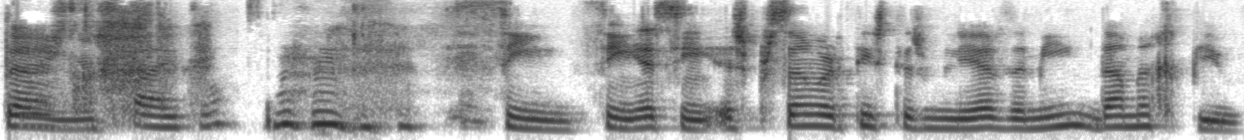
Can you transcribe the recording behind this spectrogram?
tenho. Respeito. sim, sim, é assim, a expressão artistas mulheres a mim dá-me arrepios.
